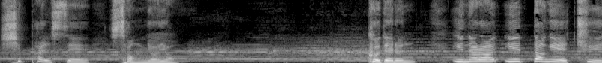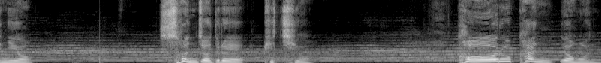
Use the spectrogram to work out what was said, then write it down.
18세 성녀여. 그대는 이 나라 이 땅의 주인이요. 선조들의 빛이요. 거룩한 영혼.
